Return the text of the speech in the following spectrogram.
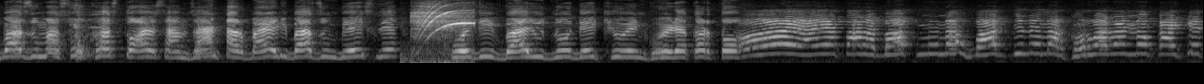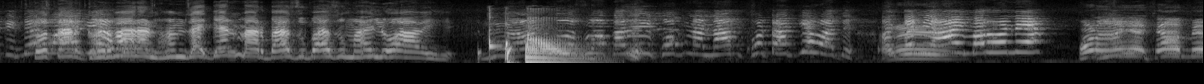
બાજુમાં શું ખસતો આવે સામ જાણતાર બાયડી બાજુ બેસ ને કોઈ દી બાયુ જ નો દેખ્યો હોય ને ઘોડે કરતો તો તાર ઘરવાળાને સમજાય દે ને માર બાજુ બાજુ માયલો આવે છે પણ અહીંયા ચા બે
